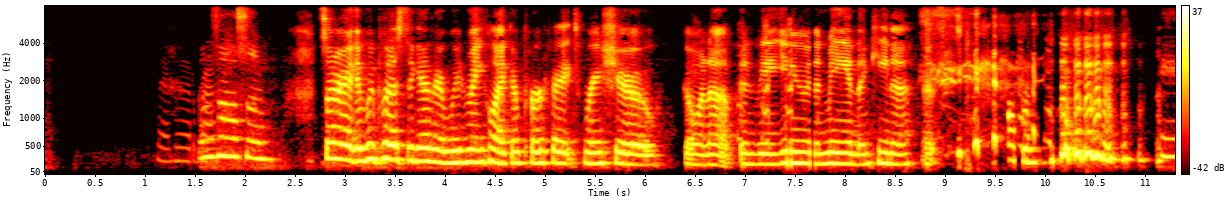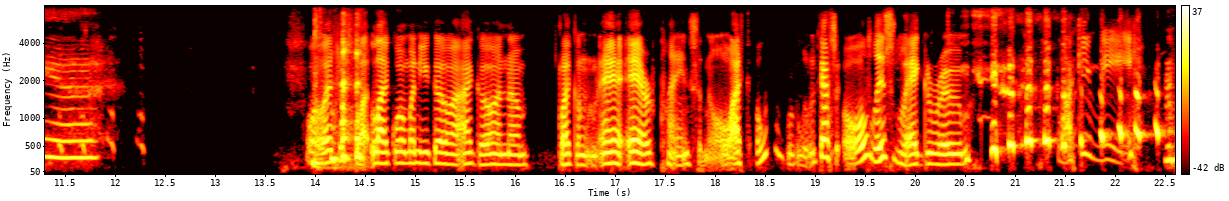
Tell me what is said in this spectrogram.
that's awesome. Sorry, if we put us together, we'd make like a perfect ratio going up, and be you and me and then Kina. That's yeah. Well, I just like, like when when you go, I go on um like on air, airplanes and all like, oh look at all this leg room. Lucky me.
